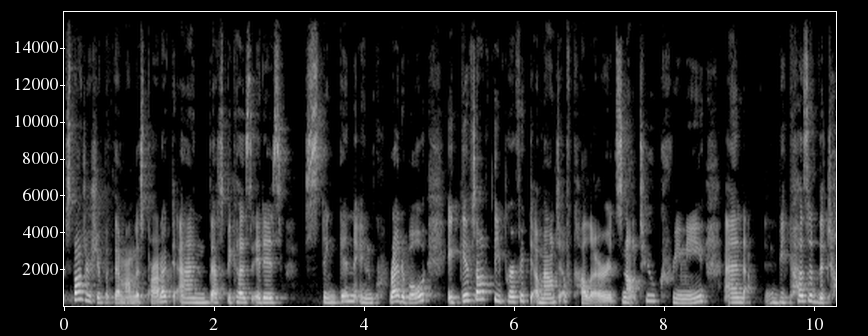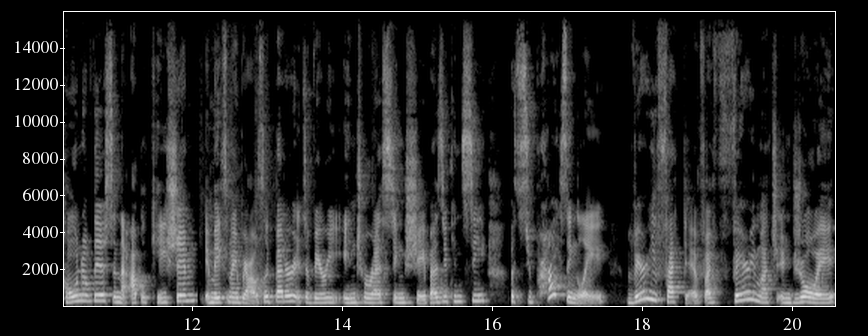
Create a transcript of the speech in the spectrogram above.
sponsorship with them on this product, and that's because it is stinking incredible. It gives off the perfect amount of color. It's not too creamy. And because of the tone of this and the application, it makes my brows look better. It's a very interesting shape, as you can see. But surprisingly, very effective. I very much enjoy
